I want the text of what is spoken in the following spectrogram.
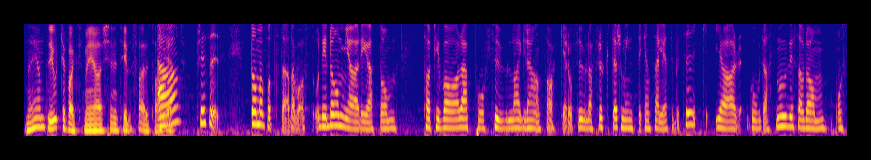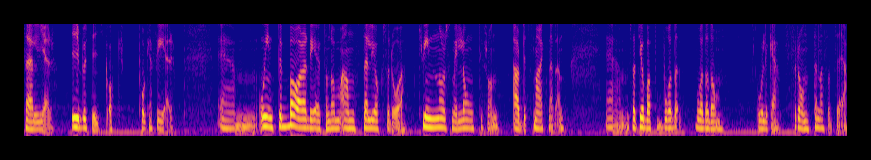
Nej, jag har inte gjort det faktiskt, men jag känner till företaget. Ja, precis. De har fått stöd av oss och det de gör är att de tar tillvara på fula grönsaker och fula frukter som inte kan säljas i butik, gör goda smoothies av dem och säljer i butik och på kaféer. Um, och inte bara det utan de anställer också då kvinnor som är långt ifrån arbetsmarknaden. Um, så att jobba på båda, båda de olika fronterna så att säga.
